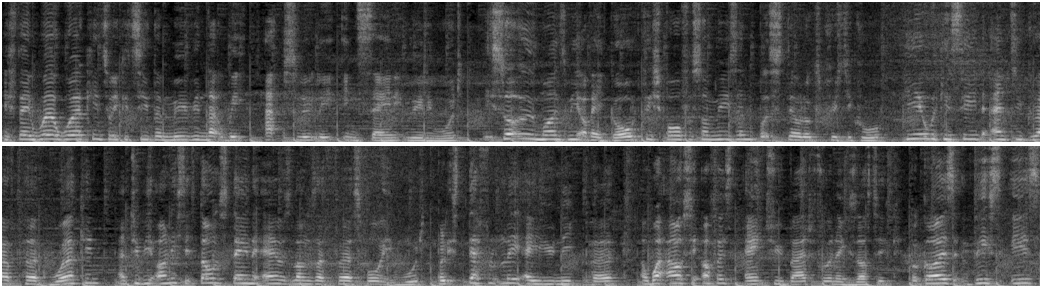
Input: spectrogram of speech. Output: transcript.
If they were working so you could see them moving that would be absolutely insane, it really would. It sort of reminds me of a goldfish bowl for some reason but still looks pretty cool. Here we can see the anti-grav perk working and to be honest it don't stay in the air as long as I first thought it would but it's definitely a unique perk and what else it offers ain't too bad for an exotic. But guys this is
